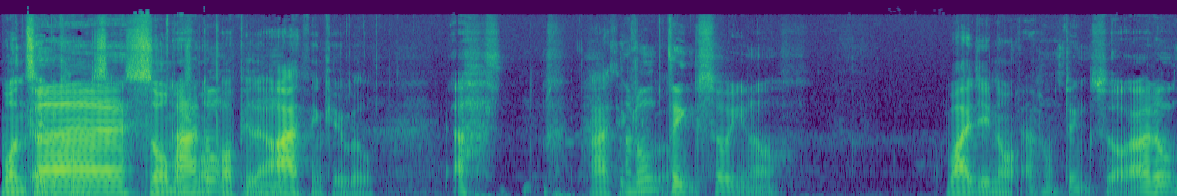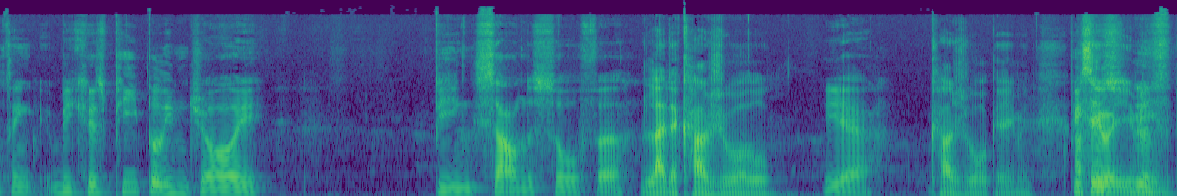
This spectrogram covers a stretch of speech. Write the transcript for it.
once it Uh, becomes so much I more popular. I think it will. Uh, I think. I don't think so. You know. Why do you not? I don't think so. I don't think because people enjoy being sat on the sofa. Like the casual, Yeah. casual gaming. I see what Because you mean.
